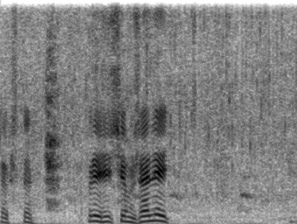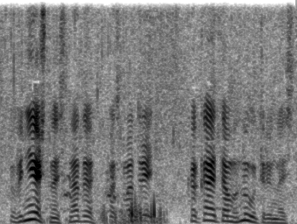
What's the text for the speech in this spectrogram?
Так что, прежде чем жалеть внешность, надо посмотреть, какая там внутренность.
